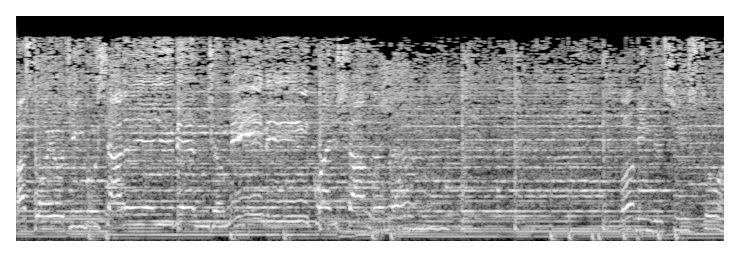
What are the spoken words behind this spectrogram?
把所有停不下的言语变成秘密，关上了门。莫名的倾诉啊，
